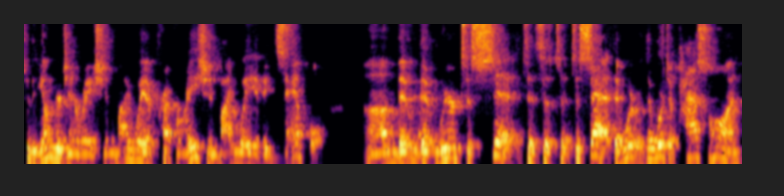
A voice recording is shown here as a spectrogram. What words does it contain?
to the younger generation by way of preparation, by way of example. Um, that, that we're to sit to, to, to set that we're that we're to pass on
